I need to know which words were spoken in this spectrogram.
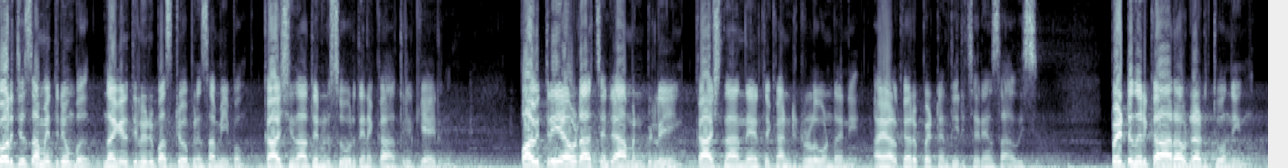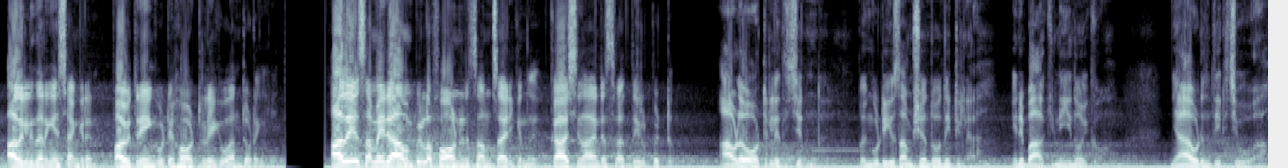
കുറച്ച് സമയത്തിന് മുമ്പ് നഗരത്തിലെ ഒരു ബസ് സ്റ്റോപ്പിന് സമീപം കാശിനാഥൻ ഒരു സുഹൃത്തിനെ കാത്തിരിക്കുകയായിരുന്നു. പവിത്രയെ അവിടെ അച്ഛൻ രാമൻ പിള്ളയെയും കാശിനാഥൻ നേരത്തെ കണ്ടിട്ടുള്ളത് കൊണ്ട് തന്നെ അയാൾക്കാരെ പെട്ടെന്ന് തിരിച്ചറിയാൻ സാധിച്ചു. പെട്ടെന്നൊരു കാർ അവരുടെ അടുത്ത് വന്നിരുന്നു അതിൽ നിന്നിറങ്ങിയ ശങ്കരൻ പവിത്രയും കൂട്ടി ഹോട്ടലിലേക്ക് പോകാൻ തുടങ്ങി. അതേസമയം രാമപിള്ള ഫോണിൽ സംസാരിക്കുന്നത് കാശിനാഥന്റെ ശ്രദ്ധയിൽപ്പെട്ടു. അവളെ ഹോട്ടലിൽ എത്തിച്ചിട്ടുണ്ട്. പെൺകുട്ടിക്ക് സംശയം തോന്നിയിട്ടില്ല. ഇനി ബാക്കി നീ നോക്കോ. ഞാൻ അവിടുന്ന് തിരിച്ചു പോവാ.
